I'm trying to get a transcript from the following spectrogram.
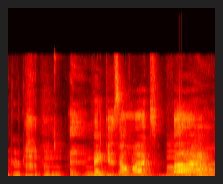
okay, okay. Uh, uh, Thank you so Thank much. You. Bye. Bye.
